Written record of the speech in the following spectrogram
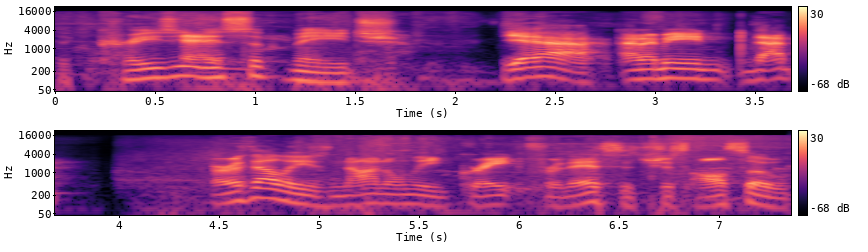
The craziness of mage. yeah, and I mean that Earth Alley is not only great for this, it's just also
